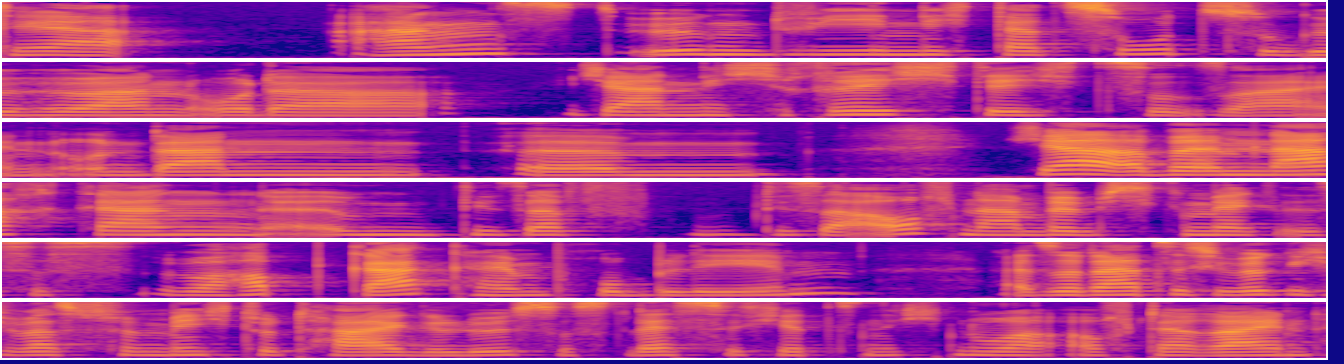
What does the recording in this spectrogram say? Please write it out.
der Angst, irgendwie nicht dazu zu gehören oder ja, nicht richtig zu sein. Und dann, ähm, ja, aber im Nachgang ähm, dieser, dieser Aufnahme habe ich gemerkt, es ist überhaupt gar kein Problem. Also da hat sich wirklich was für mich total gelöst. Das lässt sich jetzt nicht nur auf der rein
